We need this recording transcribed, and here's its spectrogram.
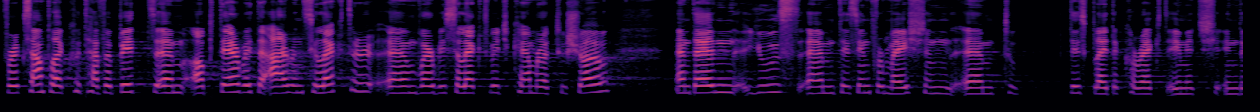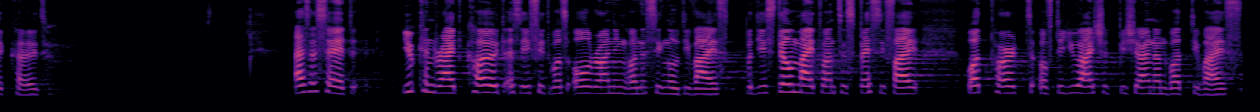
For example, I could have a bit um, up there with the iron selector, um, where we select which camera to show, and then use um, this information um, to display the correct image in the code. As I said, you can write code as if it was all running on a single device, but you still might want to specify what part of the UI should be shown on what device.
